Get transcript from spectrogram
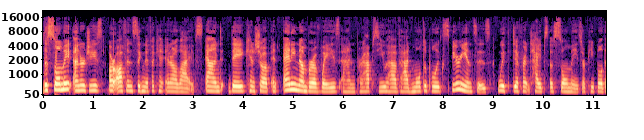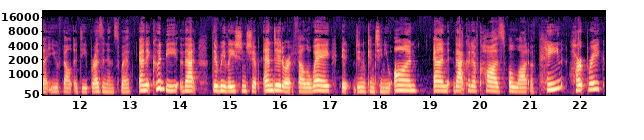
The soulmate energies are often significant in our lives and they can show up in any number of ways. And perhaps you have had multiple experiences with different types of soulmates or people that you felt a deep resonance with. And it could be that the relationship ended or it fell away, it didn't continue on. And that could have caused a lot of pain, heartbreak,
